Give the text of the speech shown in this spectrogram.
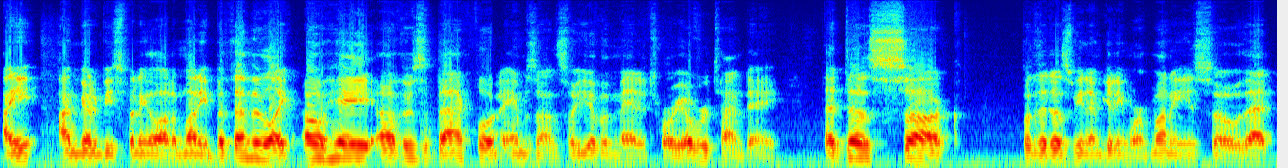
I I'm gonna be spending a lot of money, but then they're like, oh hey, uh, there's a backflow at Amazon, so you have a mandatory overtime day. That does suck, but that does mean I'm getting more money, so that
